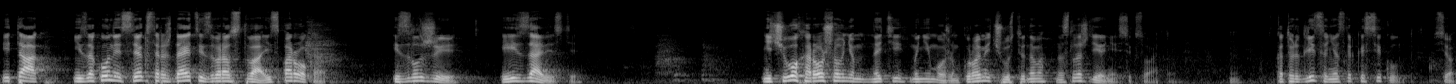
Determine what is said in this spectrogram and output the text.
Итак, незаконный секс рождается из воровства, из порока, из лжи и из зависти. Ничего хорошего в нем найти мы не можем, кроме чувственного наслаждения сексуального, которое длится несколько секунд. Все.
